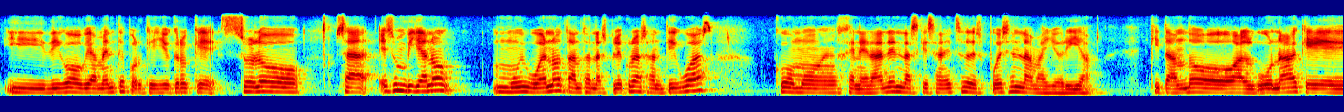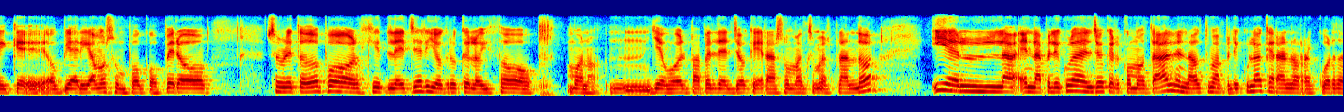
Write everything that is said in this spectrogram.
y digo obviamente porque yo creo que solo, o sea, es un villano muy bueno tanto en las películas antiguas como en general en las que se han hecho después en la mayoría, quitando alguna que, que obviaríamos un poco, pero sobre todo por Heath Ledger, yo creo que lo hizo, bueno, mm, llevó el papel del Joker a su máximo esplendor. Y en la, en la película del Joker como tal, en la última película, que ahora no recuerdo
